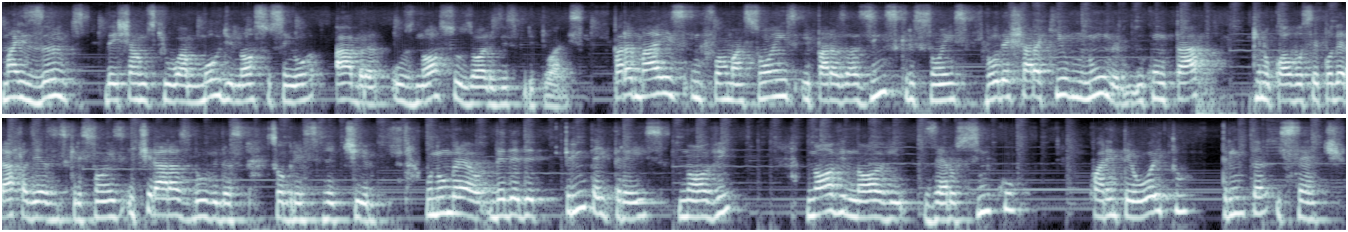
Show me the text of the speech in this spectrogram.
mas antes deixarmos que o amor de nosso Senhor abra os nossos olhos espirituais. Para mais informações e para as inscrições, vou deixar aqui um número, um contato no qual você poderá fazer as inscrições e tirar as dúvidas sobre esse retiro. O número é o DDD 33 9 9905 4837.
